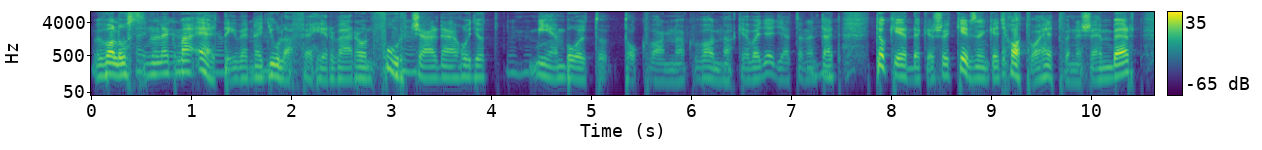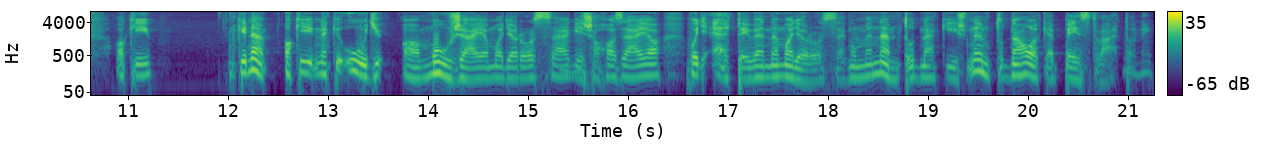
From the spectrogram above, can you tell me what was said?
Valószínűleg már eltévedne mhm. Gyulafehérváron, furcsálná, hogy ott mhm. milyen boltok vannak, vannak-e, vagy egyáltalán. Mhm. Tehát tök érdekes, hogy képzeljünk egy 60-70-es embert, aki aki nem, aki neki úgy a múzsája Magyarország mm. és a hazája, hogy eltévenne Magyarországon, mert nem tudná ki is, nem tudná, hol kell pénzt váltani.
